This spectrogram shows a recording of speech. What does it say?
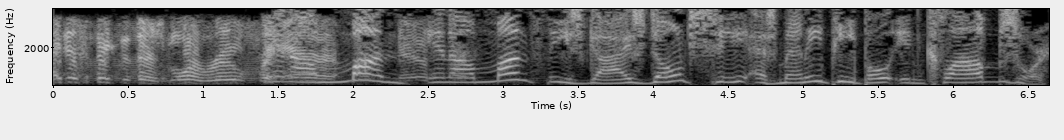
I just think that there's more room for In error. a month, in a month, these guys don't see as many people in clubs or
